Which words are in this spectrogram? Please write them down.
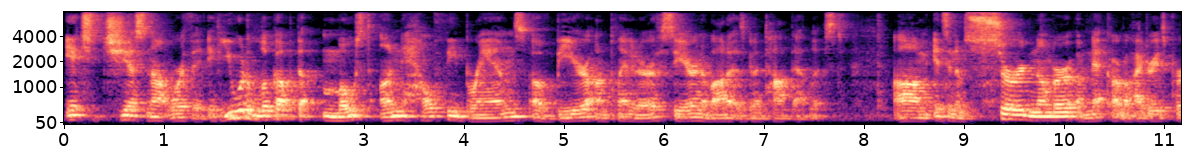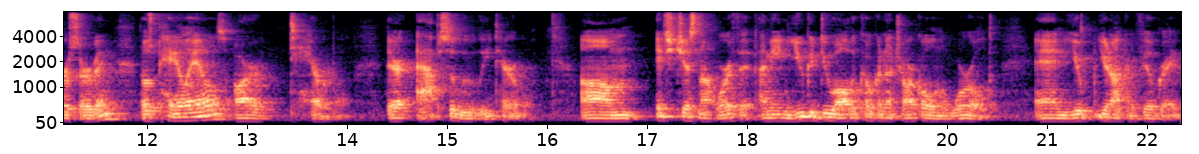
it's just not worth it. If you were to look up the most unhealthy brands of beer on planet Earth, Sierra Nevada is to top that list. Um, it's an absurd number of net carbohydrates per serving. Those pale ales are terrible. They're absolutely terrible. Um, it's just not worth it. I mean, you could do all the coconut charcoal in the world, and you, you're not going to feel great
